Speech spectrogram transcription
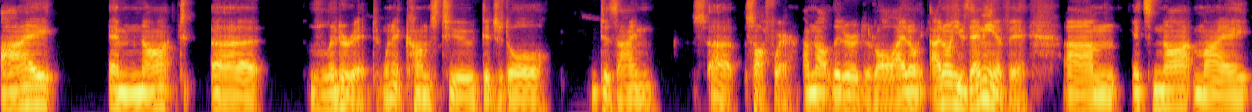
i am not uh, literate when it comes to digital design uh, software. I'm not literate at all. I don't I don't use any of it. Um, it's not my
